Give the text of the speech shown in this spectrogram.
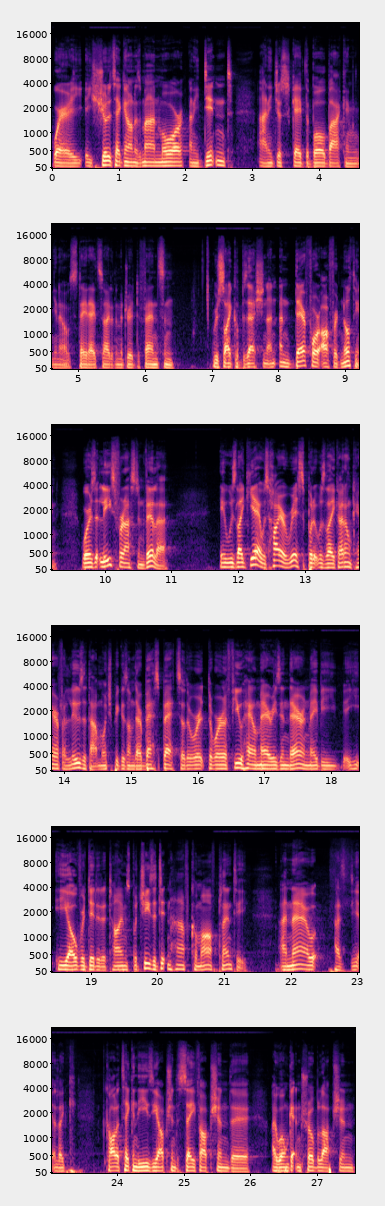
where he, he, should have taken on his man more and he didn't. And he just gave the ball back and, you know, stayed outside of the Madrid defence. And recycled possession and, and therefore offered nothing. Whereas at least for Aston Villa, it was like, yeah, it was higher risk, but it was like, I don't care if I lose it that much because I'm their best bet. So there were there were a few Hail Marys in there and maybe he, he overdid it at times, but geez, it didn't have come off plenty. And now, as like, call it taking the easy option, the safe option, the I won't get in trouble option.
